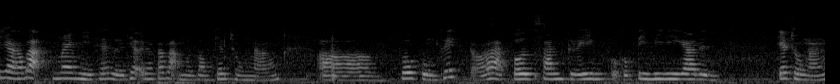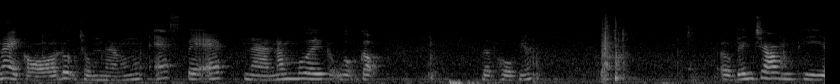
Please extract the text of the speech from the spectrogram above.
Xin chào các bạn, hôm nay mình sẽ giới thiệu cho các bạn một dòng kem chống nắng uh, vô cùng thích Đó là Pearl Sun Cream của công ty Mini Garden. Kem chống nắng này có độ chống nắng SPF là 50 cộng cộng cộng. Đập hộp nhé Ở bên trong thì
